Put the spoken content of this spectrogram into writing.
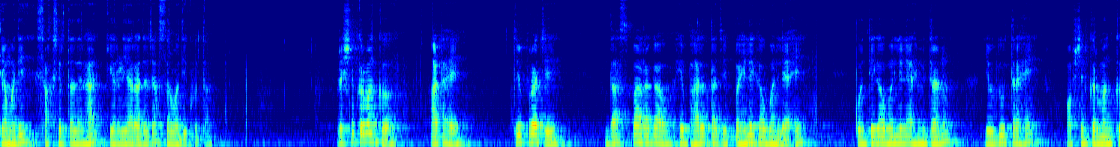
त्यामध्ये साक्षरता दर हा केरळ या राज्याचा सर्वाधिक होता. प्रश्न क्रमांक आठ आहे. त्रिपुराचे दासपारा गाव हे भारताचे पहिले गाव बनले आहे. कोणते गाव बनलेले आहे मित्रांनो? योग्य उत्तर आहे. ऑप्शन क्रमांक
